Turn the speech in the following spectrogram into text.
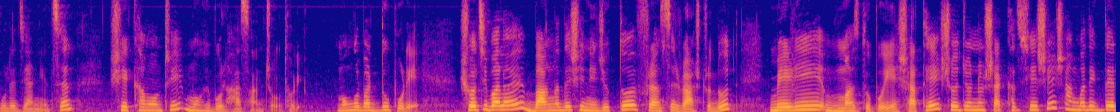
বলে জানিয়েছেন শিক্ষামন্ত্রী মহিবুল হাসান চৌধুরী। মঙ্গলবার দুপুরে সচিবালয়ে বাংলাদেশে নিযুক্ত ফ্রান্সের রাষ্ট্রদূত মেরি মাজদুপুইয়ের সাথে সৌজন্য সাক্ষাৎ শেষে সাংবাদিকদের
